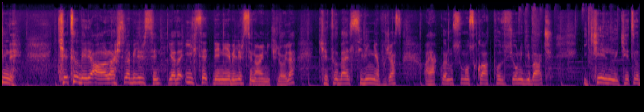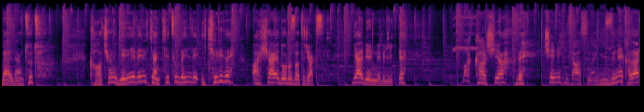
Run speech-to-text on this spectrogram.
Şimdi kettlebell'i ağırlaştırabilirsin ya da ilk set deneyebilirsin aynı kiloyla. Kettlebell swing yapacağız. Ayaklarını sumo squat pozisyonu gibi aç. İki elini kettlebell'den tut. Kalçanı geriye verirken kettlebell'i de içeri ve aşağıya doğru uzatacaksın. Gel benimle birlikte. Bak karşıya ve çene hizasına yüzüne kadar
